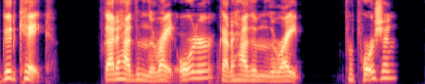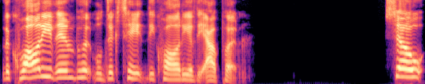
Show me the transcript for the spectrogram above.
good cake. Got to have them in the right order, got to have them in the right proportion. The quality of input will dictate the quality of the output. So,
